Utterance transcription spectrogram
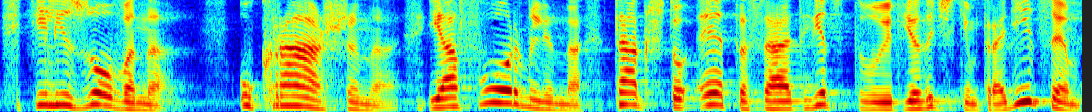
стилизовано, украшено и оформлено так, что это соответствует языческим традициям,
